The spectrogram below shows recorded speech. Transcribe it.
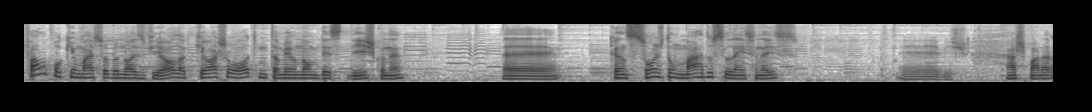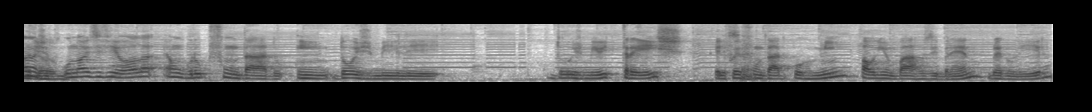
Fala um pouquinho mais sobre o Nós Viola, que eu acho ótimo também o nome desse disco, né? É, Canções do Mar do Silêncio, não é isso? É, bicho. Acho maravilhoso. Ângelo, o Nós e Viola é um grupo fundado em 2000 2003. Ele foi certo. fundado por mim, Paulinho Barros e Breno, Breno Lira.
